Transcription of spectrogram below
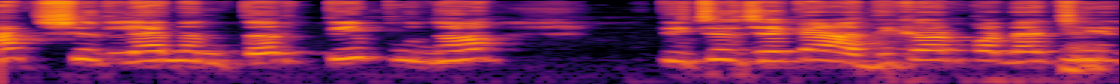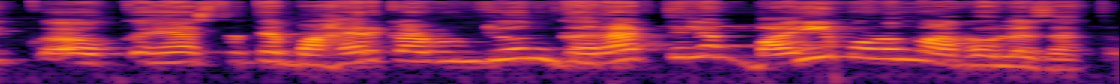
आत शिरल्यानंतर ती पुन्हा तिचे जे काही अधिकार पदाची हे असतं ते बाहेर काढून ठेवून घरात तिला बाई म्हणून वागवलं जातं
